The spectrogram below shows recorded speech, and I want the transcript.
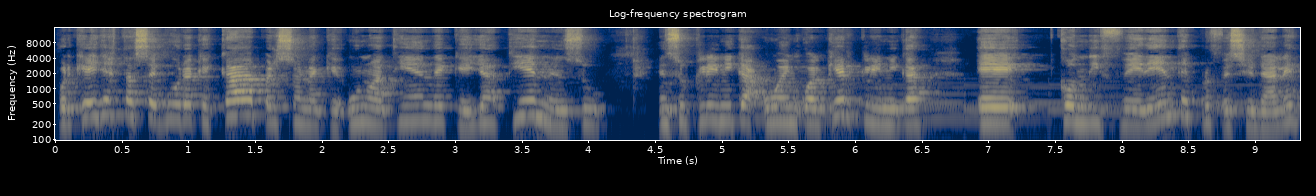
porque ella está segura que cada persona que uno atiende, que ella atiende en su, en su clínica o en cualquier clínica, eh, con diferentes profesionales,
